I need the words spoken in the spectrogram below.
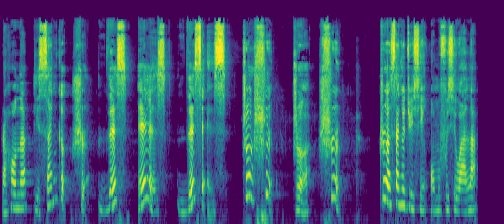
然后呢，第三个是 this is this is 这是这是这三个句型我们复习完了。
